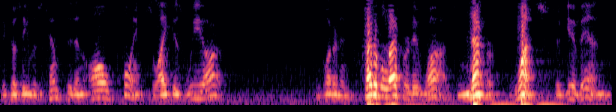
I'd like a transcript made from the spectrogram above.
because he was tempted in all points like as we are. And what an incredible effort it was, never once to give in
